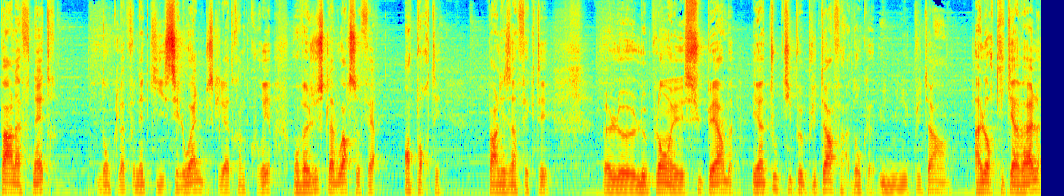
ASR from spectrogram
par la fenêtre, donc la fenêtre qui s'éloigne puisqu'il est en train de courir, on va juste la voir se faire emporter par les infectés. Euh, le, le plan est superbe, et un tout petit peu plus tard, enfin donc une minute plus tard, hein, alors qu'il cavale,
